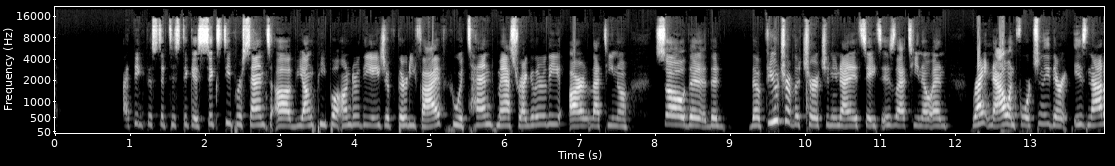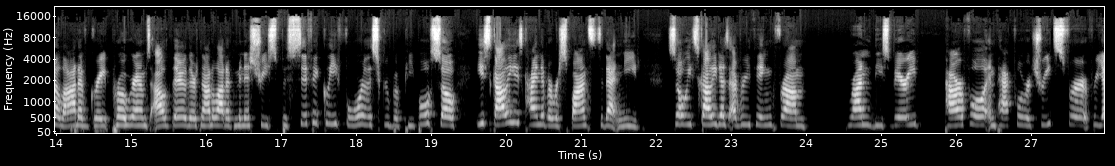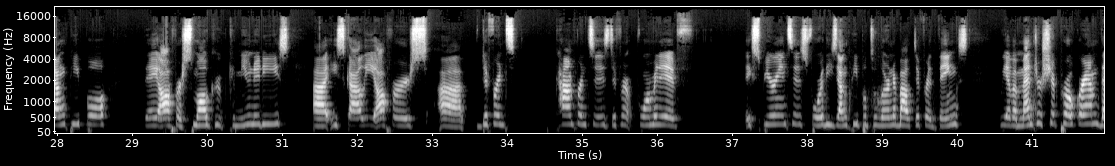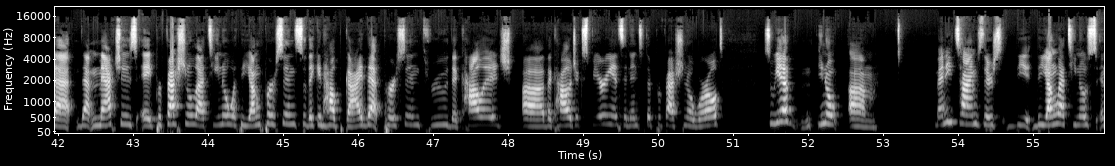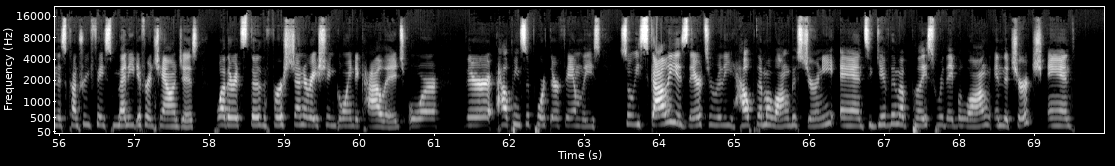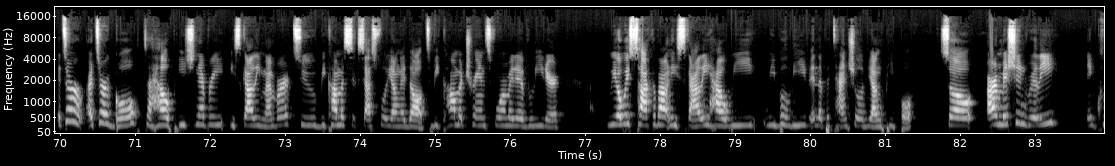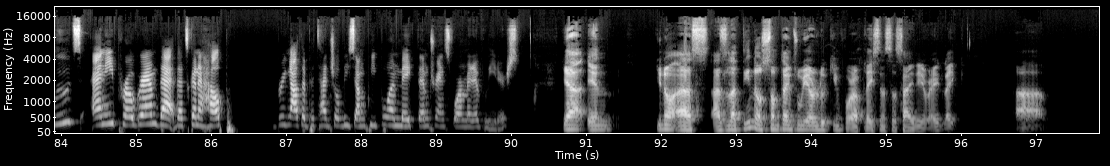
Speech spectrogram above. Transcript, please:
I think the statistic is 60% of young people under the age of 35 who attend Mass regularly are Latino. So the, the, the future of the church in the United States is Latino. And right now, unfortunately, there is not a lot of great programs out there. There's not a lot of ministry specifically for this group of people. So Iskali is kind of a response to that need. So Iskali does everything from run these very powerful, impactful retreats for, for young people. They offer small group communities. Uh, Iskali offers uh, different conferences, different formative experiences for these young people to learn about different things. We have a mentorship program that that matches a professional Latino with a young person, so they can help guide that person through the college, uh, the college experience, and into the professional world. So we have, you know, um, many times there's the the young Latinos in this country face many different challenges, whether it's they're the first generation going to college or they're helping support their families. So Iskali is there to really help them along this journey and to give them a place where they belong in the church and it's our it's our goal to help each and every Iskali member to become a successful young adult, to become a transformative leader. We always talk about in Iskali how we we believe in the potential of young people. So our mission really includes any program that that's going to help bring out the potential of these young people and make them transformative leaders. Yeah, and you know, as as Latinos, sometimes we are looking for a place in society, right? Like, uh,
